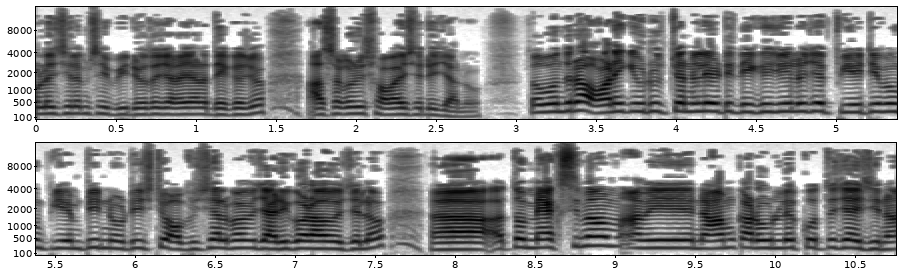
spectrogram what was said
বলেছিলাম সেই ভিডিওতে। যারা যারা দেখেছ? আশা করি সবাই সেটি জানো। তো বন্ধুরা, অনেক ইউটিউব চ্যানেলে এটি দেখেছিল যে পিএটি এবং পিএমটি নোটিশটি অফিসিয়ালভাবে জারি করা হয়েছিল। তো ম্যাক্সিমাম আমি নাম কারও উল্লেখ করতে চাইছি না।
